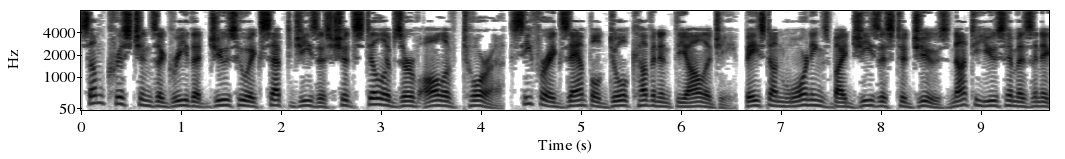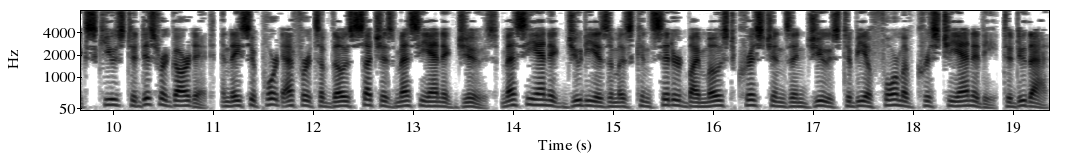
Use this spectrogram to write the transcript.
Some Christians agree that Jews who accept Jesus should still observe all of Torah, see for example dual covenant theology, based on warnings by Jesus to Jews not to use him as an excuse to disregard it, and they support efforts of those such as Messianic Jews Messianic Judaism is considered by most Christians and Jews to be a form of Christianity to do that,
